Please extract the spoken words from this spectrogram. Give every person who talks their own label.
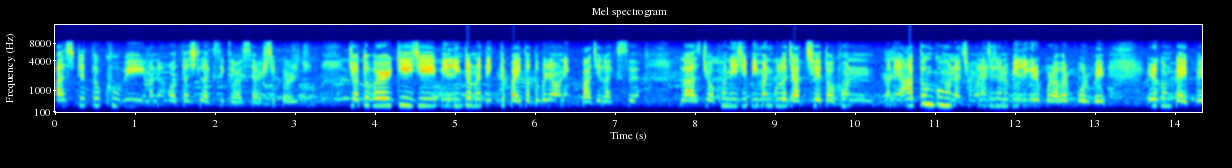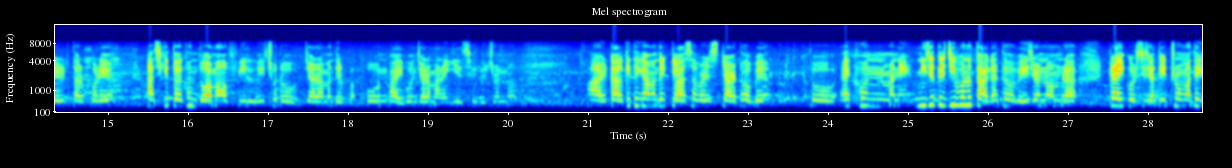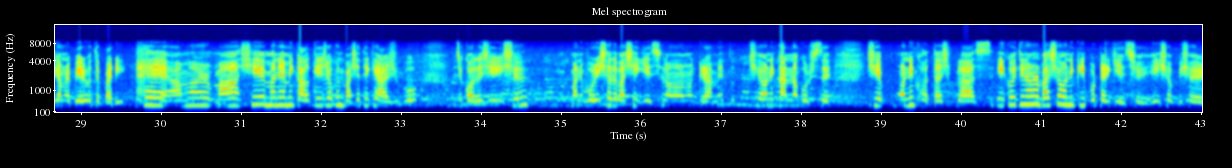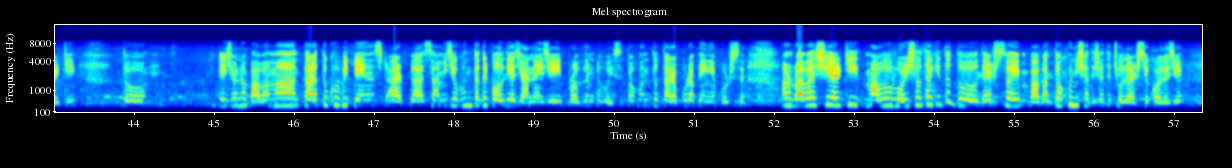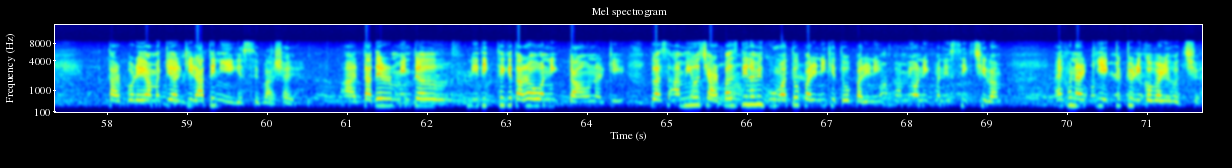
Speaker 1: ফার্স্টে তো খুবই মানে হতাশ লাগছে ক্লাসে আসছে পর যতবার আর কি এই যে বিল্ডিংটা আমরা দেখতে পাই, ততবারই অনেক বাজে লাগছে। প্লাস যখন এই যে বিমানগুলো যাচ্ছে, তখন মানে আতঙ্ক মনে হচ্ছে মনে হচ্ছে যেন বিল্ডিংয়ের উপর আবার পড়বে, এরকম টাইপের তারপরে আজকে তো এখন দোয়া মাহফিল, এই ছোটো যারা আমাদের বোন, ভাই বোন যারা মারা গিয়েছে, এদের জন্য। আর কালকে থেকে আমাদের ক্লাস আবার স্টার্ট হবে। তো এখন মানে নিজেদের জীবনও তো আগাতে হবে, এই জন্য আমরা ট্রাই করছি যাতে এই ট্রমা থেকে আমরা বের হতে পারি। হ্যাঁ আমার মা, সে মানে আমি কালকে যখন বাসা থেকে আসব যে কলেজে এসে মানে বরিশালে বাসায় গিয়েছিলাম আমার গ্রামে, তো সে অনেক কান্না করছে। সে অনেক হতাশ প্লাস এই কয়েকদিন আমার বাসায় অনেক রিপোর্টার গিয়েছে, এইসব বিষয়ে আর কি। তো এই জন্য বাবা মা, তারা তো খুবই টেনসড আর প্লাস আমি যখন তাদের কল দিয়ে জানাই যে এই প্রবলেমটা হয়েছে, তখন তো তারা পুরো ভেঙে পড়ছে। আমার বাবা, সে আর কি মা বাবা বরিশাল থাকে তো তো দ্যাটস ওয়াই বাবা তখনই সাথে সাথে চলে আসছে কলেজে তারপরে আমাকে আর কি রাতে নিয়ে গেছে বাসায়। আর তাদের মেন্টাল দিক থেকে তারাও অনেক ডাউন আর কি। প্লাস আমিও চার পাঁচ দিন আমি ঘুমাতেও পারিনি, খেতেও পারিনি। আমি অনেক মানে সিক ছিলাম। এখন আর কি একটু একটু রিকভারি হচ্ছে।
